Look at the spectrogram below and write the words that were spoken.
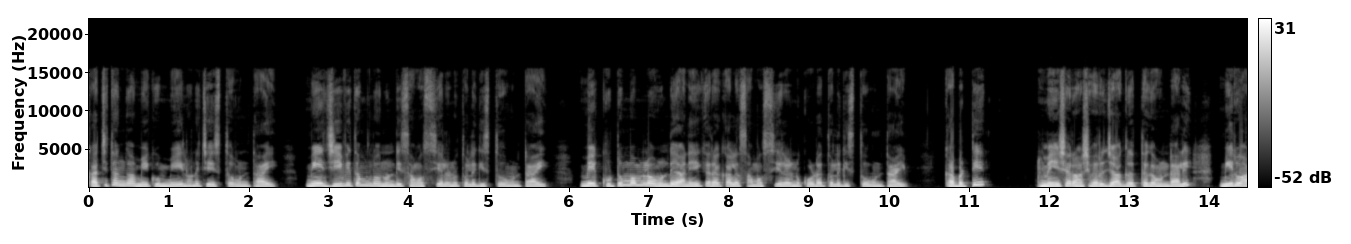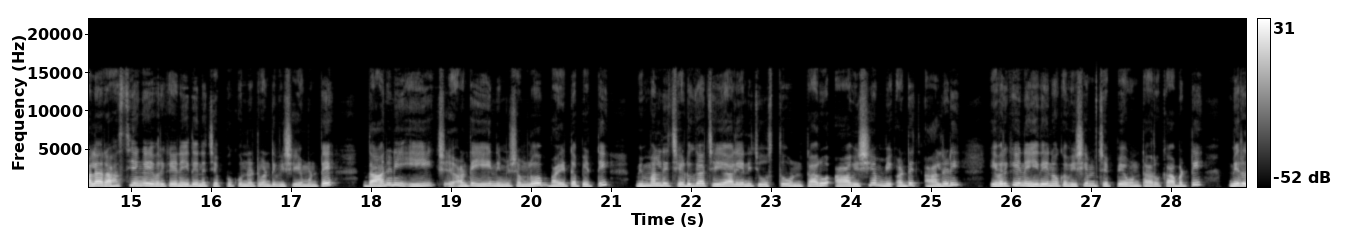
ఖచ్చితంగా మీకు మేలుని చేస్తూ ఉంటాయి. మీ జీవితంలో నుండి సమస్యలను తొలగిస్తూ ఉంటాయి. మీ కుటుంబంలో ఉండే అనేక రకాల సమస్యలను కూడా తొలగిస్తూ ఉంటాయి. కాబట్టి మేషరాశి వారు జాగ్రత్తగా ఉండాలి. మీరు అలా రహస్యంగా ఎవరికైనా ఏదైనా చెప్పుకున్నటువంటి విషయం ఉంటే దానిని ఈ అంటే ఈ నిమిషంలో బయట పెట్టి మిమ్మల్ని చెడుగా చేయాలి అని చూస్తూ ఉంటారు. ఆ విషయం మీ అంటే ఆల్రెడీ ఎవరికైనా ఏదైనా ఒక విషయం చెప్పే ఉంటారు కాబట్టి మీరు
